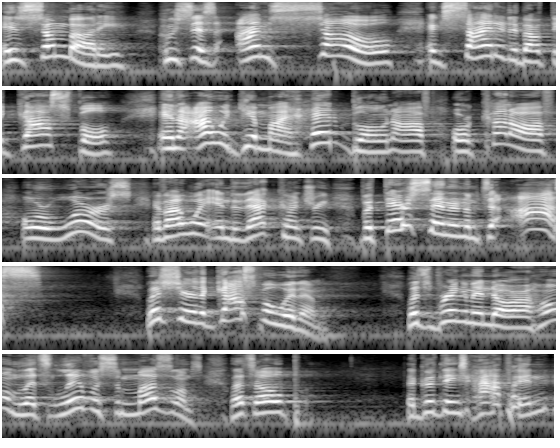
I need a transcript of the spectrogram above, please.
is somebody who says, I'm so excited about the gospel, and I would get my head blown off or cut off or worse if I went into that country, but they're sending them to us. Let's share the gospel with them. Let's bring them into our home. Let's live with some Muslims. Let's hope that good things happen.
